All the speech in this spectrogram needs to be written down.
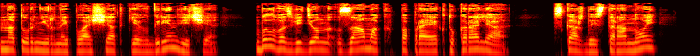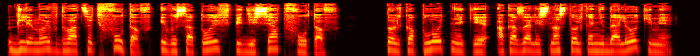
На турнирной площадке в Гринвиче был возведен замок по проекту короля, с каждой стороной длиной в 20 футов и высотой в 50 футов. Только плотники оказались настолько недалекими,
